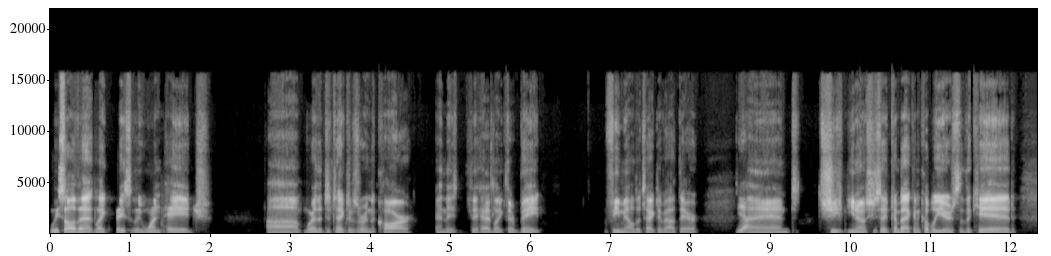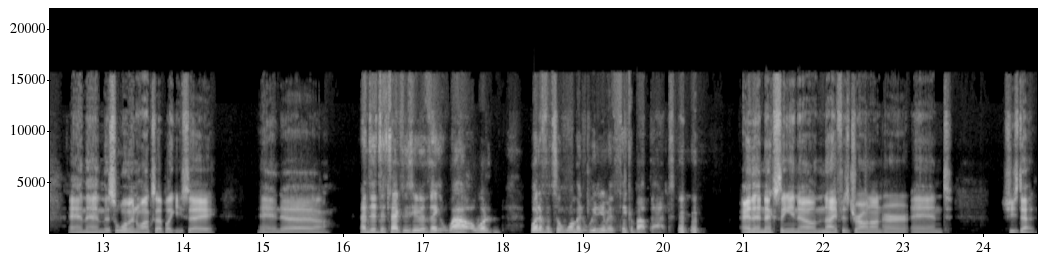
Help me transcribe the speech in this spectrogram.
We saw that like basically one page um, where the detectives were in the car and they they had like their bait female detective out there. Yeah. and she you know she said come back in a couple years to the kid, and then this woman walks up like you say, and uh, And the detectives even thinking, "Wow, what what if it's a woman? We didn't even think about that." and then next thing you know, knife is drawn on her and she's dead.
